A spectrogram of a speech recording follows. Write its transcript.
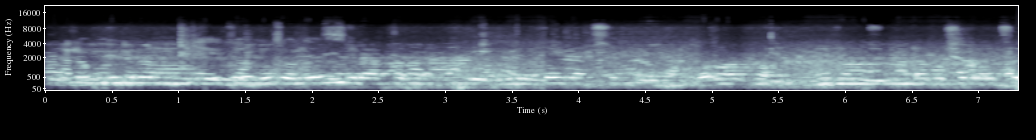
হ্যালো বন্ধুরা এই যে আমি চলে এসেছি ডাক্তারখানা দেখতেই পাচ্ছি এই যে বসে রয়েছে।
